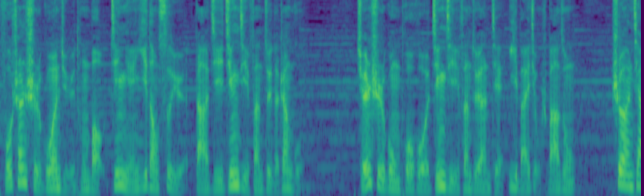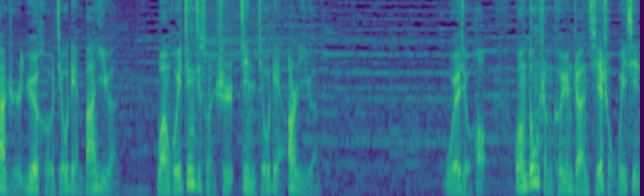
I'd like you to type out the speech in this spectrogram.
佛山市公安局通报，今年一到四月打击经济犯罪的战果，全市共破获经济犯罪案件一百九十八宗，涉案价值约合九点八亿元。挽回经济损失近九点二亿元。五月九号，广东省客运站携手微信，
